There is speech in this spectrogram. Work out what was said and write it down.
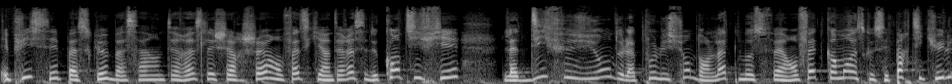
Et puis, c'est parce que bah, ça intéresse les chercheurs. En fait, ce qui intéresse, c'est de quantifier la diffusion de la pollution dans l'atmosphère. En fait, comment est-ce que ces particules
